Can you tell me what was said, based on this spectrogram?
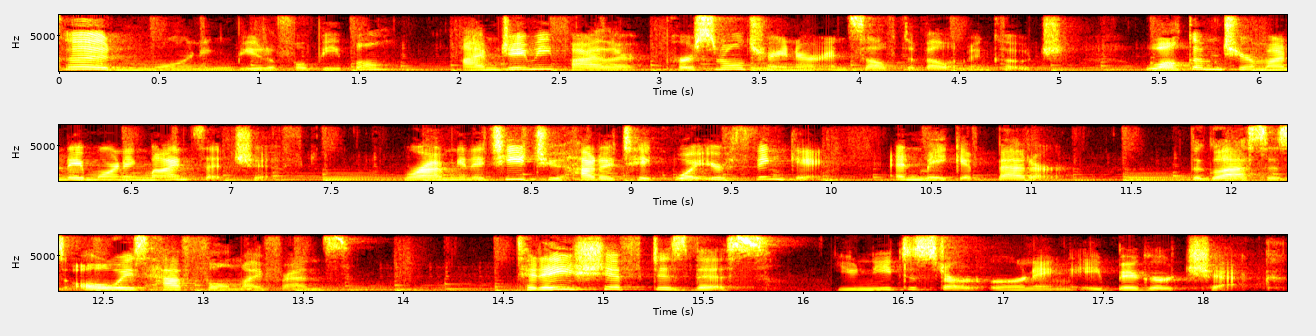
Good morning, beautiful people. I'm Jamie Filer, personal trainer and self development coach. Welcome to your Monday morning mindset shift, where I'm going to teach you how to take what you're thinking and make it better. The glass is always half full, my friends. Today's shift is this you need to start earning a bigger check.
